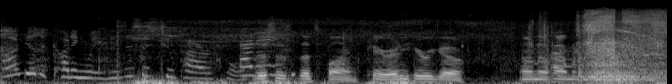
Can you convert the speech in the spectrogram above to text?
I do the cutting way because this is too powerful. This is that's fine. Okay, ready? Here we go. I don't know how I'm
